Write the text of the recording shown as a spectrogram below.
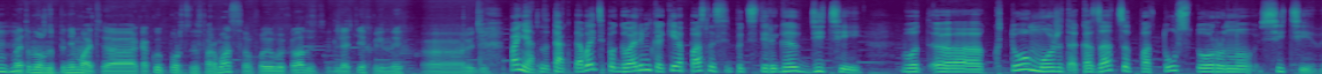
Мгм. Поэтому нужно понимать, а, какую порцию информации вы выкладываете для тех или иных а, людей. Понятно. Так, давайте поговорим, какие опасности подстерегают детей. Вот э, кто может оказаться по ту сторону сети?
